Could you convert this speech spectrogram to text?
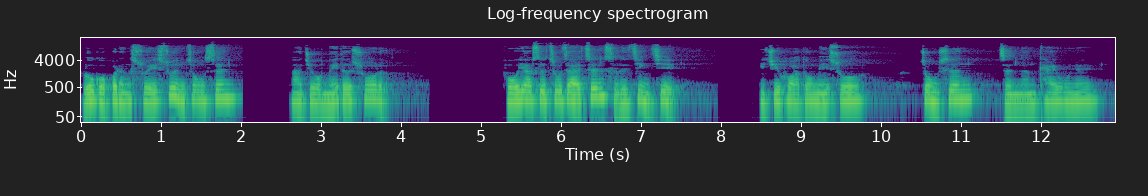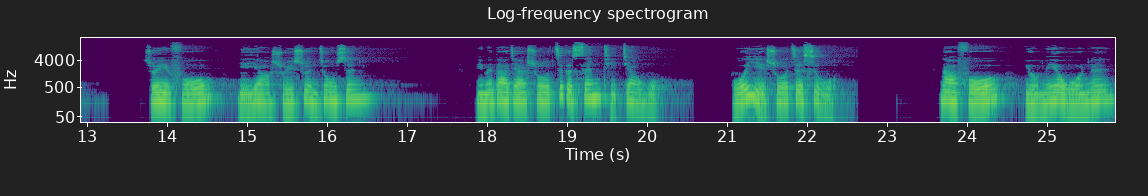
如果不能随顺众生，那就没得说了。佛要是住在真实的境界，一句话都没说，众生怎能开悟呢？所以佛也要随顺众生。你们大家说这个身体叫我，我也说这是我。那佛有没有我呢？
